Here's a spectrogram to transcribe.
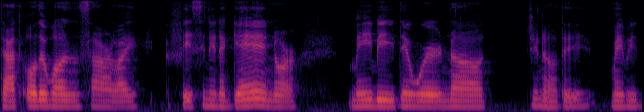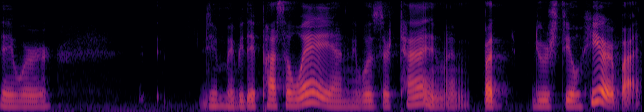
that other ones are like facing it again or maybe they were not you know they maybe they were maybe they pass away and it was their time and but you're still here but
